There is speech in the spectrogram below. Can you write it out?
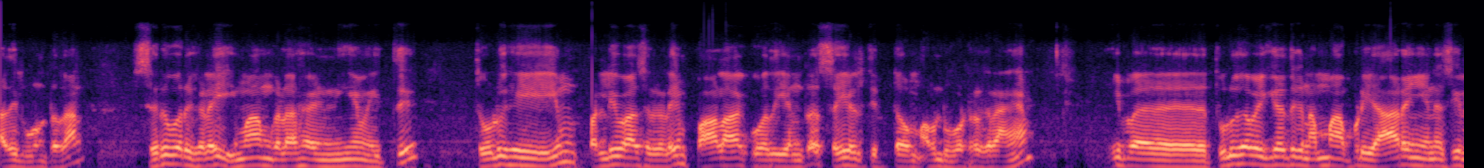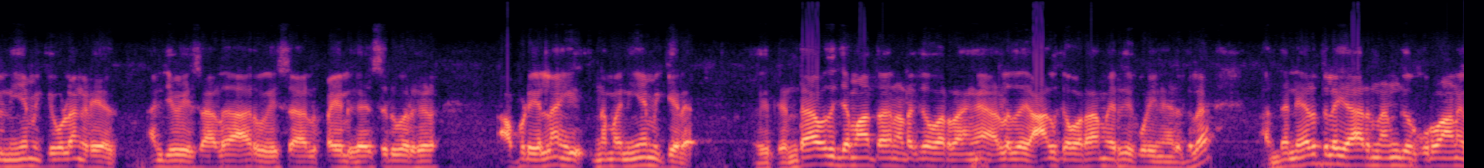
அதில் ஒன்றுதான் சிறுவர்களை இமாம்களாக நியமித்து தொழுகையையும் பள்ளிவாசல்களையும் பாழாக்குவது என்ற செயல் திட்டம் அப்படின்னு போட்டிருக்கிறாங்க. இப்போ தொழுக வைக்கிறதுக்கு நம்ம அப்படி யாரையும் என்எஸ்சியில் நியமிக்கவெல்லாம் கிடையாது. அஞ்சு வயசு ஆள் ஆறு வயசு ஆள் பயல்கள் சிறுவர்கள் அப்படியெல்லாம் நம்ம நியமிக்கலை. ரெண்டாவது ஜமாத்தாக நடக்க வர்றாங்க அல்லது ஆளுக்க வராமல் இருக்கக்கூடிய நேரத்தில் அந்த நேரத்தில் யார் நன்கு குர்வானை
